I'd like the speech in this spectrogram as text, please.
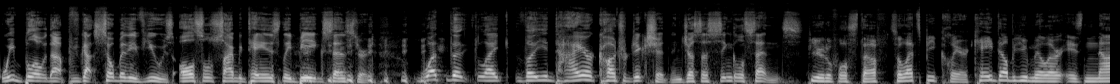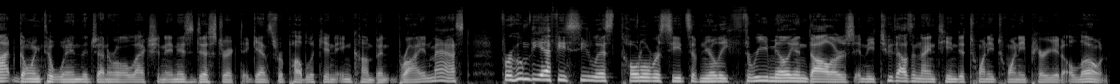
We've blown up. We've got so many views, also simultaneously being censored. what the like the entire contradiction in just a single sentence. Beautiful stuff. So let's be clear. KW Miller is not going to win the general election in his district against Republican incumbent Brian Mast, for whom the FEC lists total receipts of nearly $3 million in the 2019 to 2020 period alone.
